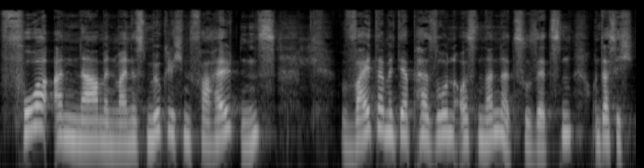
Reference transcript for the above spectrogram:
Vorannahmen meines möglichen Verhaltens weiter mit der Person auseinanderzusetzen und dass ich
